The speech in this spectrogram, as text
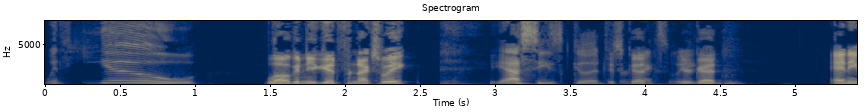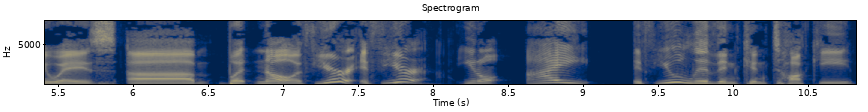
With you. Logan, you good for next week? Yes, he's good. He's for good. Next week. You're good. Anyways um but no if you're if you're you know i if you live in kentucky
